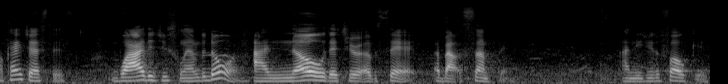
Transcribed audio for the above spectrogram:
Okay, Justice, why did you slam the door? I know that you're upset about something. I need you to focus.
